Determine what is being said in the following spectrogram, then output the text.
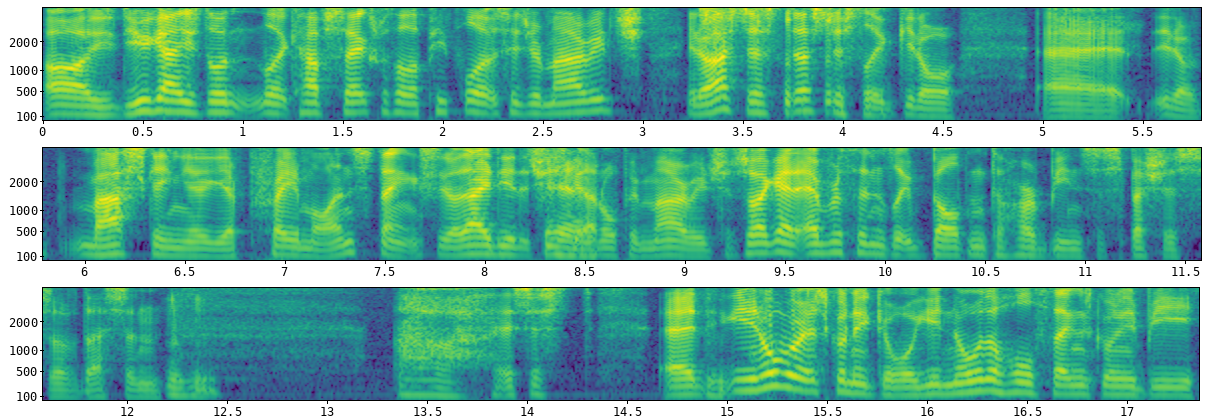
"Oh, you guys don't like have sex with other people outside your marriage." You know, that's just that's just like you know, uh, you know, masking your, your primal instincts. You know, the idea that she's Yeah. got an open marriage. So again, everything's like built into her being suspicious of this, and ah, it's just. Uh, you know where it's going to go. You know the whole thing's going to be,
